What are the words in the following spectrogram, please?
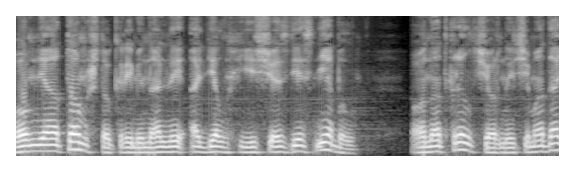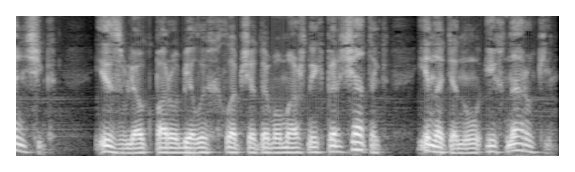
Помня о том, что криминальный отдел еще здесь не был, он открыл черный чемоданчик, извлек пару белых хлопчатобумажных перчаток и натянул их на руки.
